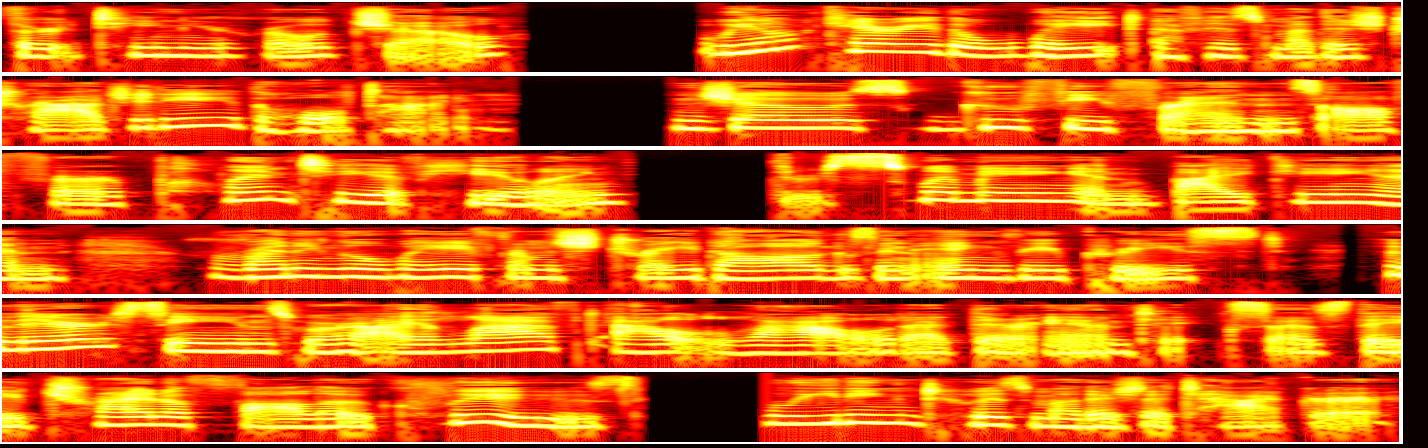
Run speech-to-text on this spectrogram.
13 year old Joe, we don't carry the weight of his mother's tragedy the whole time. Joe's goofy friends offer plenty of healing through swimming and biking and running away from stray dogs and angry priests. There are scenes where I laughed out loud at their antics as they try to follow clues leading to his mother's attacker,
